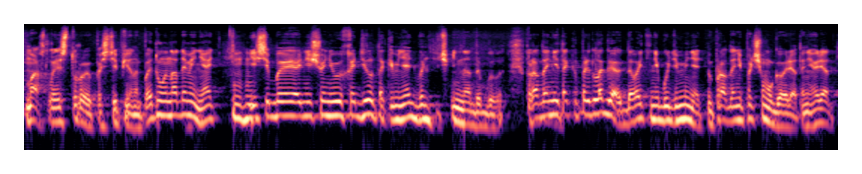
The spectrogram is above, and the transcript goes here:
масло из строя постепенно. Поэтому надо менять. Если бы ничего не выходило, так и менять бы ничего не надо было. Правда, они так и предлагают. Давайте не будем менять. Но правда, они почему говорят? Они говорят,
